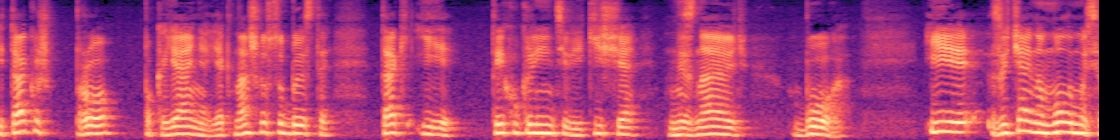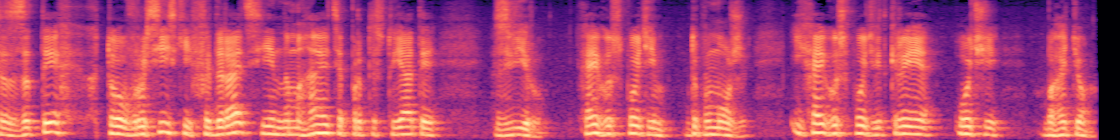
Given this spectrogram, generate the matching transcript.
і також про покаяння, як наше особисте, так і тих українців, які ще не знають Бога. І, звичайно, молимося за тих, хто в Російській Федерації намагається протистояти звіру. Хай Господь їм допоможе, і хай Господь відкриє очі багатьом.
